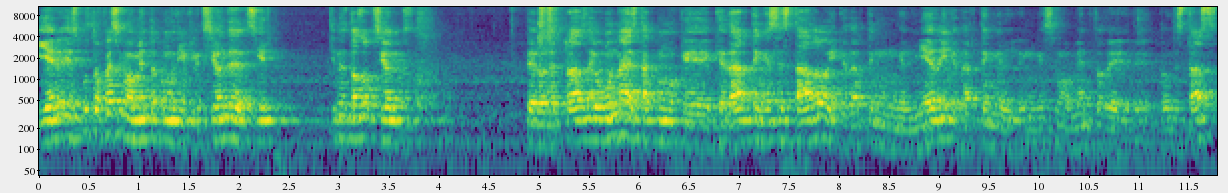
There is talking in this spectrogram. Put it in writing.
y, y justo fue ese momento como de inflexión de decir, tienes dos opciones, pero detrás de una está como que quedarte en ese estado y quedarte en el miedo y quedarte en, el, en ese momento de, de, donde estás,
